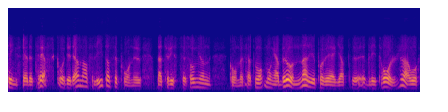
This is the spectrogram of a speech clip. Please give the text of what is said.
Tingstäde träsk, och det är den man förlitar sig på nu när turistsäsongen kommer för att många brunnar är ju på väg att bli torra och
